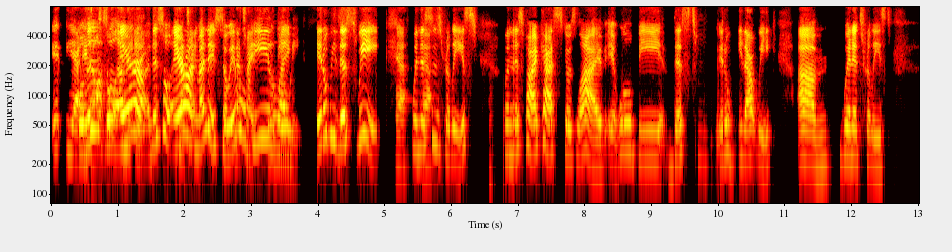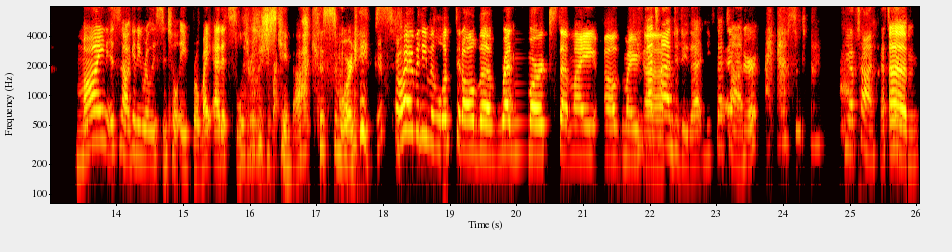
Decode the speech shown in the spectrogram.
It, yeah. Well, this will air. This will air on right. Monday, so it that's will right. be it'll like be it'll be this week. Yeah. When this yeah. is released, when this podcast goes live, it will be this. It'll be that week. Um, when it's released. Mine is not getting released until April. My edits literally just right. came back this morning, so I haven't even looked at all the red marks that my uh, my. You've got uh, time to do that. You've got time. Editor. I have some time. You have time. That's good. um.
